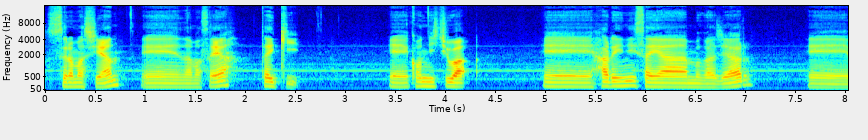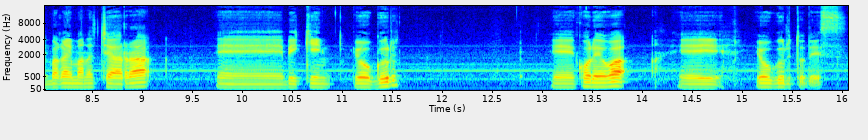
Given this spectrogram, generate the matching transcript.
すらましアん、えー、なまさや、たいき、えー、こんにちは、えー、ハリニサヤムガジャル、えー、バガイマナチャラ、えー、ビキン、ヨーグルト、えー、これは、えー、ヨーグルトです、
